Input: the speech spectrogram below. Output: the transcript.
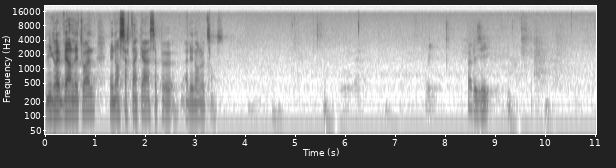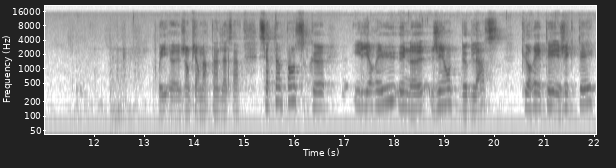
migrer vers l'étoile, mais dans certains cas, ça peut aller dans l'autre sens. Oui, allez-y. Oui, euh, Jean-Pierre Martin de la SAF. Certains pensent qu'il y aurait eu une géante de glace qui aurait été éjectée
